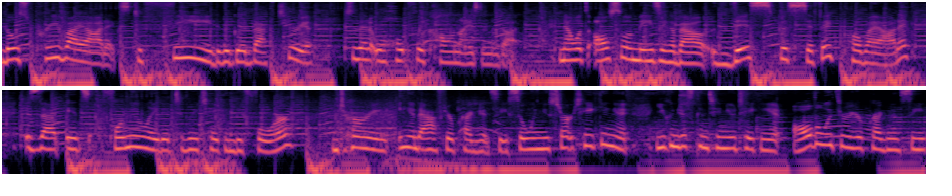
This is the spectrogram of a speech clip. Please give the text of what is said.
those prebiotics to feed the good bacteria so that it will hopefully colonize in the gut. Now, what's also amazing about this specific probiotic is that it's formulated to be taken before, during, and after pregnancy. So when you start taking it, you can just continue taking it all the way through your pregnancy.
